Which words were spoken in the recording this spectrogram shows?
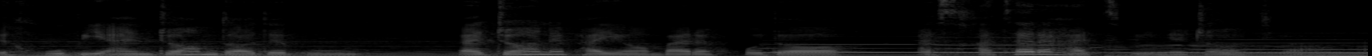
به خوبی انجام داده بود و جان پیامبر خدا از خطر حتمی نجات یافت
